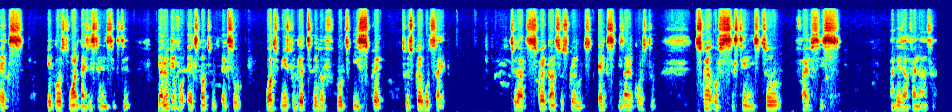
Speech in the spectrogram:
x equals to 1 times 16 is 16. We are looking for x, not root x. So what we use to get rid of root is square. So square root side. So that square cancel square root x is now equals to square of 16 is 256. And this is our final answer.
